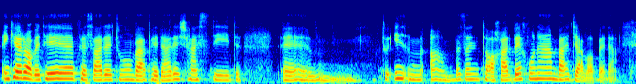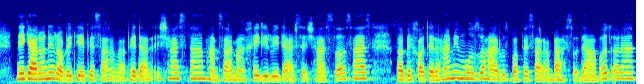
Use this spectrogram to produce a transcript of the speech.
اینکه رابطه پسرتون و پدرش هستید تو این بذارین تا آخر بخونم بعد جواب بدم. نگران رابطه پسرم و پدرش هستم. همسر من خیلی روی درسش حساس هست و به خاطر همین موضوع هر روز با پسرم بحث و دعوا دارن.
